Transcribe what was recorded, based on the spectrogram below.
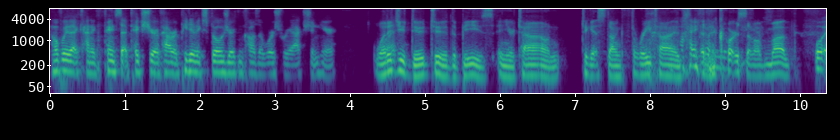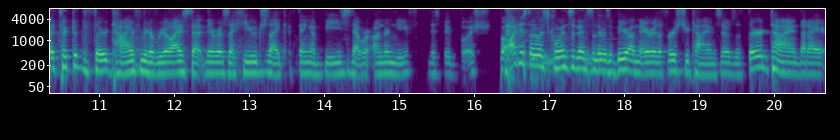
hopefully that kind of paints that picture of how repeated exposure can cause a worse reaction here. What, did you do to the bees in your town to get stung three times in the course of a month? Well, it took to the third time for me to realize that there was a huge like thing of bees that were underneath this big bush. But I just thought it was coincidence that there was a bee on the area the first two times. There was a third time that I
